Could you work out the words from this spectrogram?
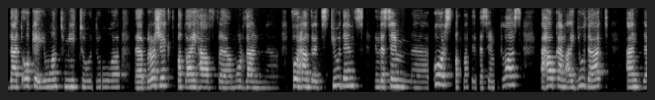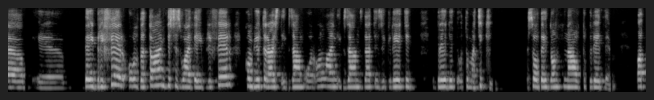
that, okay, you want me to do a, project, but I have uh, more than uh, 400 students in the same uh, course, but not in the same class. How can I do that? And uh, uh, they prefer all the time. This is why they prefer computerized exam or online exams that is graded, graded automatically. So they don't know to grade them. But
